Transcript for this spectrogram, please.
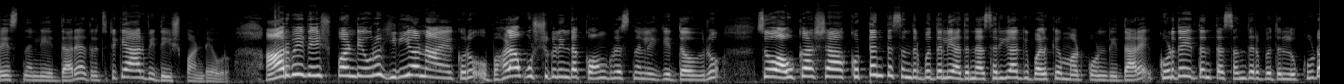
ರೇಸ್ನಲ್ಲಿ ಇದ್ದಾರೆ. ಅದರ ಜೊತೆಗೆ ಆರ್ ವಿ ದೇಶಪಾಂಡೆ ಅವರು. ಆರ್ ವಿ ದೇಶಪಾಂಡೆ ಅವರು ಹಿರಿಯ ನಾಯಕರು, ಬಹಳ ವರ್ಷಗಳಿಂದ ಕಾಂಗ್ರೆಸ್ನಲ್ಲಿ ಇದ್ದವರು. ಸೊ ಅವಕಾಶ ಕೊಟ್ಟಂಥ ಸಂದರ್ಭದಲ್ಲಿ ಅದನ್ನು ಸರಿಯಾಗಿ ಬಳಕೆ ಮಾಡಿಕೊಂಡಿದ್ದಾರೆ. ಕೊಡದೇ ಇದ್ದಂಥ ಸಂದರ್ಭದಲ್ಲೂ ಕೂಡ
